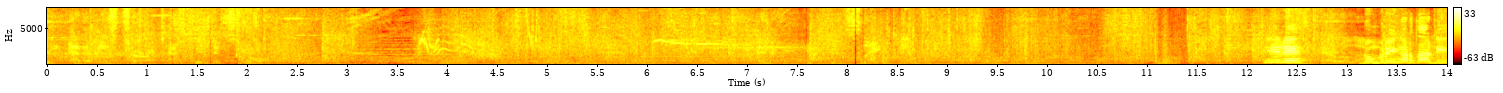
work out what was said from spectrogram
The enemy's turret has been destroyed. Ini Doombringer tadi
